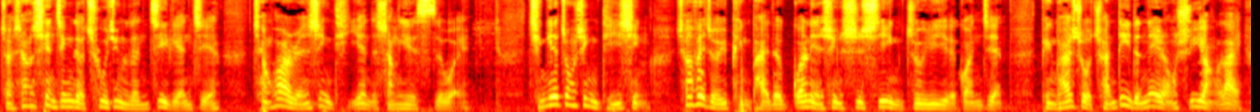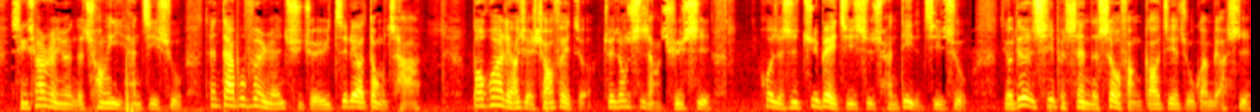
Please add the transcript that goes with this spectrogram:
转向现今的促进人际连结、强化人性体验的商业思维。勤业重信提醒，消费者与品牌的关联性是吸引注意力的关键。品牌所传递的内容需仰赖行销人员的创意和技术，但大部分人取决于资料洞察，包括了解消费者、追踪市场趋势，或者是具备即时传递的技术。有六十七 percent 的受访高阶主管表示，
